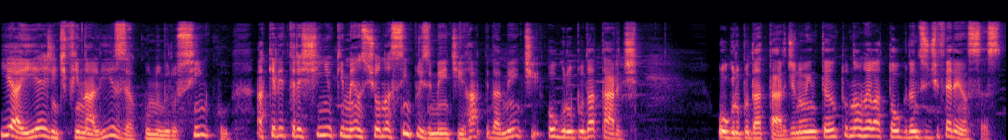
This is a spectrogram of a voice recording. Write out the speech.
E aí a gente finaliza com o número 5, aquele trechinho que menciona simplesmente e rapidamente o grupo da tarde. O grupo da tarde, no entanto, não relatou grandes diferenças.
